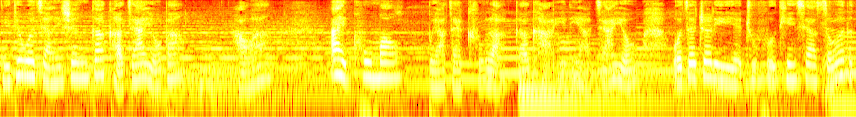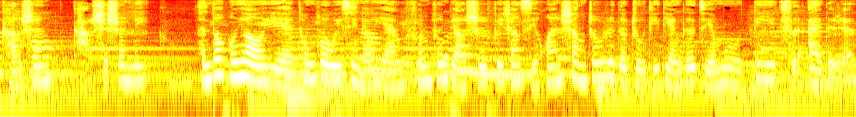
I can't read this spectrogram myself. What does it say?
你对我讲一声高考加油吧。”好啊，爱哭猫，不要再哭了，高考一定要加油！我在这里也祝福天下所有的考生考试顺利。很多朋友也通过微信留言，纷纷表示非常喜欢上周日的主题点歌节目《第一次爱的人》。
